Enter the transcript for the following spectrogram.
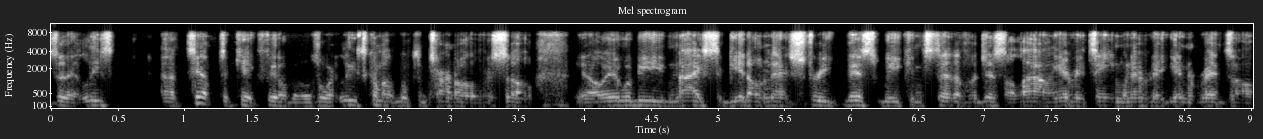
to at least attempt to kick field goals or at least come up with some turnovers. So, you know, it would be nice to get on that streak this week instead of just allowing every team, whenever they get in the red zone,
